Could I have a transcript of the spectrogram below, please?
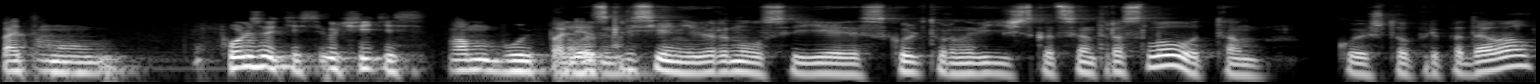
Поэтому пользуйтесь, учитесь, вам будет полезно. В воскресенье вернулся я из культурно-ведического центра слова, там кое-что преподавал.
